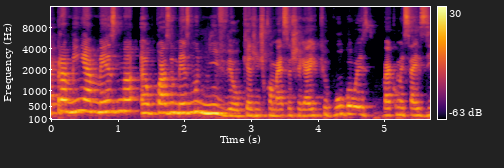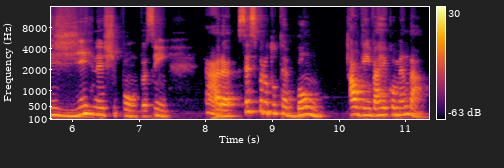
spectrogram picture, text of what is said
para mim é a mesma, é quase o mesmo nível que a gente começa a chegar e que o Google vai começar a exigir neste ponto, assim, Cara, se esse produto é bom, alguém vai recomendar.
